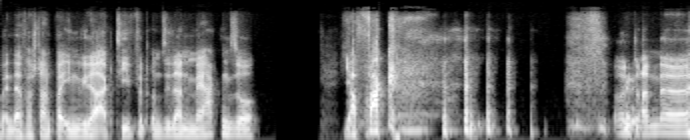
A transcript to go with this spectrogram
wenn der Verstand bei ihnen wieder aktiv wird und sie dann merken so, ja fuck. und dann äh,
